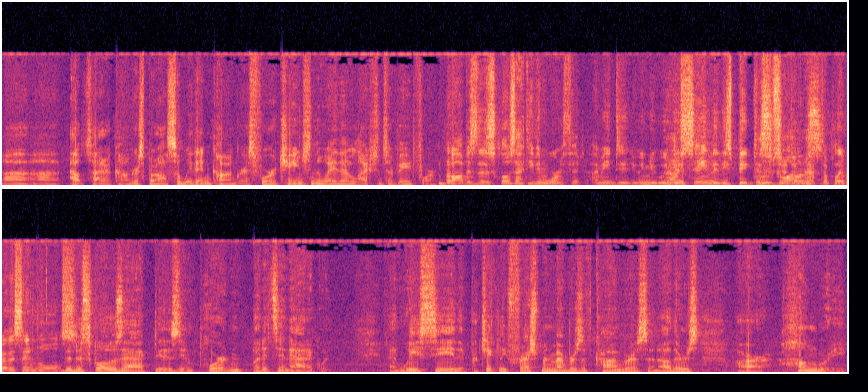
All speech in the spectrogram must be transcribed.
uh, uh, outside of Congress but also within Congress for changing the way that elections are paid for. But Bob, is the Disclose Act even worth it? I mean, did, when, you, when no, you're saying that these big groups disclose, don't have to play by the same rules, the Disclose Act is important, but it's inadequate. And we see that particularly freshman members of Congress and others are hungry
